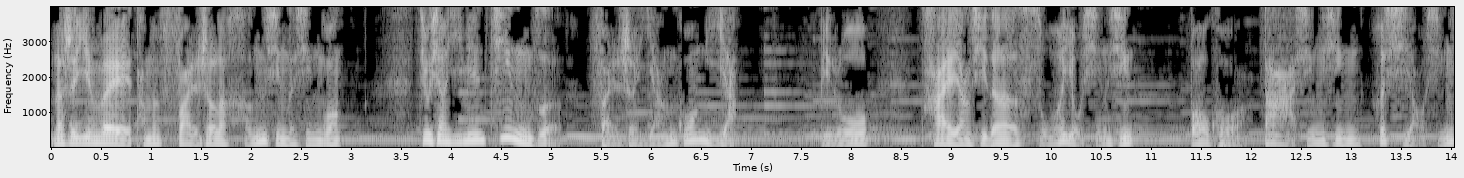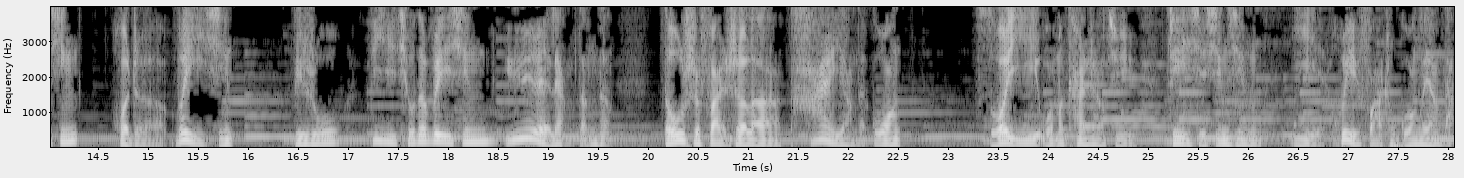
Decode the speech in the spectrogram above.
那是因为它们反射了恒星的星光，就像一面镜子反射阳光一样。比如，太阳系的所有行星，包括大行星和小行星。或者卫星，比如地球的卫星、月亮等等，都是反射了太阳的光，所以我们看上去这些星星也会发出光亮的。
